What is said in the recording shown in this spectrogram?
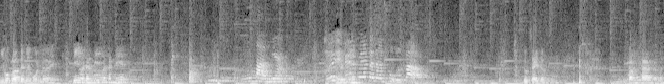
มีพวกเราเต็มไปหมดเลย นี่มาทางนี้มาทางนี้มีเปล่าเนี่ยเฮ้ยแม่แม่จะเดินถูกหรือเปล่าสงสัยต้องทำทางแบบว่า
